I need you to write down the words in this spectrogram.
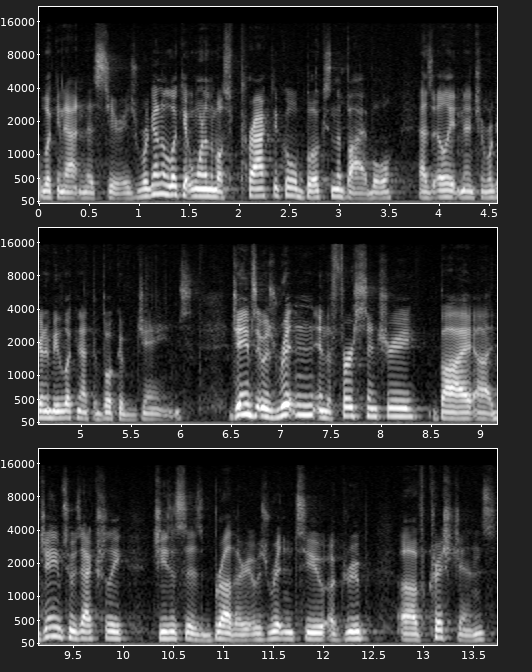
looking at in this series. We're going to look at one of the most practical books in the Bible. As Elliot mentioned, we're going to be looking at the book of James. James, it was written in the first century by uh, James, who was actually Jesus' brother. It was written to a group of Christians.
